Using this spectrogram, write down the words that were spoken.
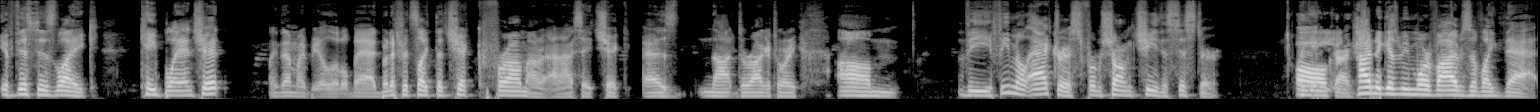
if this is like Cate Blanchett, like that might be a little bad. But if it's like the chick from, and I say chick as not derogatory, um, the female actress from Shang Chi, the sister, Oh, okay. Kind of gives me more vibes of like that.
